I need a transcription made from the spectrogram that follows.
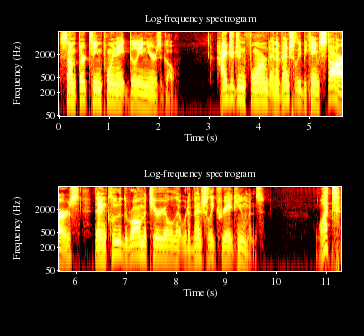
some 13.8 billion years ago. Hydrogen formed and eventually became stars that included the raw material that would eventually create humans. What?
